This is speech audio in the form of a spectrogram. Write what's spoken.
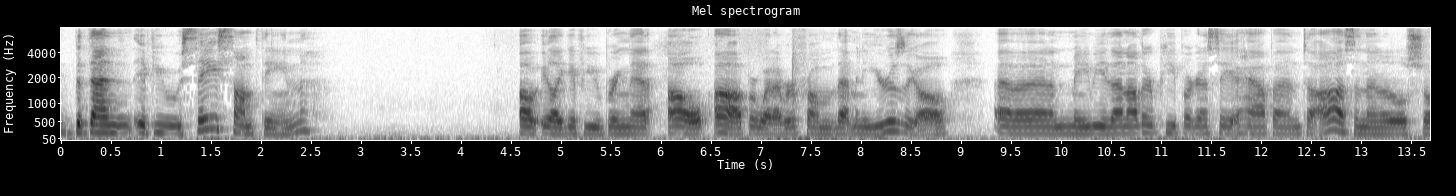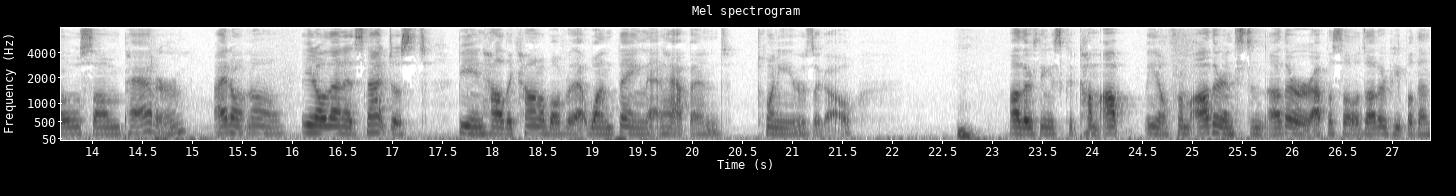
but then if you say something, oh, like if you bring that out up or whatever from that many years ago, and maybe then other people are going to see it happen to us, and then it'll show some pattern. I don't know. You know, then it's not just being held accountable for that one thing that happened 20 years ago other things could come up, you know, from other instant, other episodes, other people then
